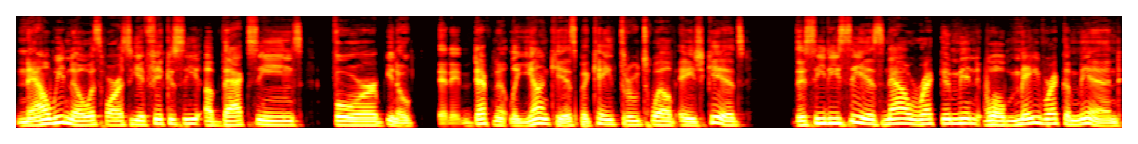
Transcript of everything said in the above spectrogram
Now we know as far as the efficacy of vaccines for you know definitely young kids, but K through 12 age kids, the CDC is now recommend well may recommend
